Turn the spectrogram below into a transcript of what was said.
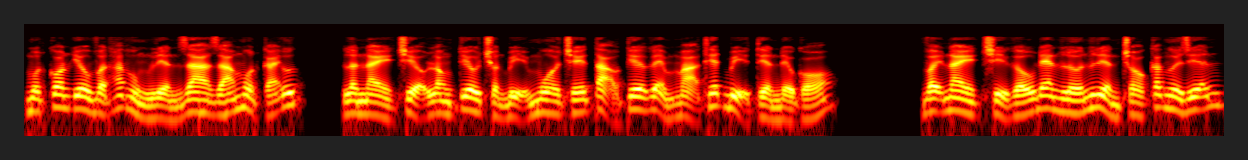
một con yêu vật hắc hùng liền ra giá một cái ức, lần này Triệu Long tiêu chuẩn bị mua chế tạo tia gệm mạ thiết bị tiền đều có. Vậy này chỉ gấu đen lớn liền cho các ngươi diễn.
